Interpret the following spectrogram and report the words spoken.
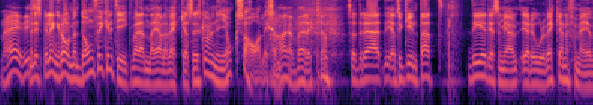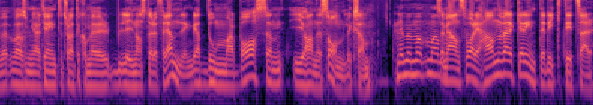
Nej, visst. Men det spelar ingen roll, men de får kritik varenda jävla vecka, så det ska väl ni också ha. Liksom. Ja, ja, verkligen. Så det där, jag tycker inte att det är det som gör, gör det oroväckande för mig och vad som gör att jag inte tror att det kommer bli någon större förändring. Det är att domarbasen i Johannesson, liksom, Nej, men man, man, som är ansvarig, han verkar inte riktigt så här,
